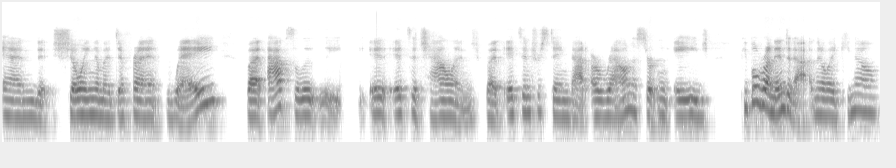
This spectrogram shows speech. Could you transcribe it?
and showing them a different way but absolutely it, it's a challenge but it's interesting that around a certain age people run into that and they're like you know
